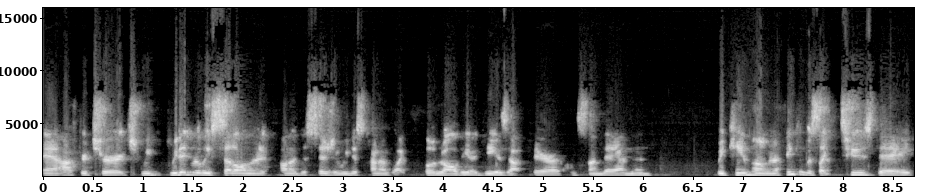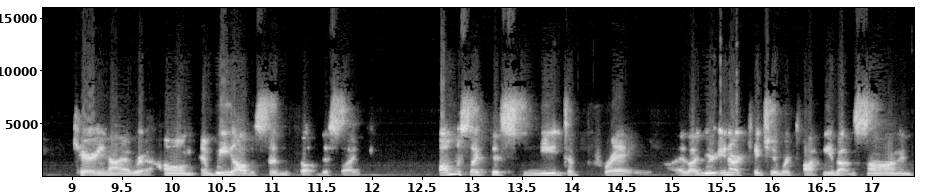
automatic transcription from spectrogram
after church. We we didn't really settle on a, on a decision. We just kind of like floated all the ideas out there on Sunday, and then we came home. And I think it was like Tuesday. Kari and I were at home, and we all of a sudden felt this like almost like this need to pray. Like we're in our kitchen, we're talking about the song and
